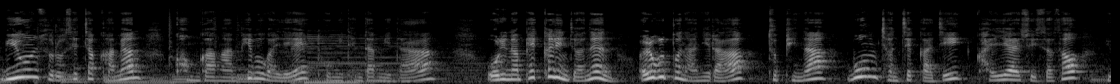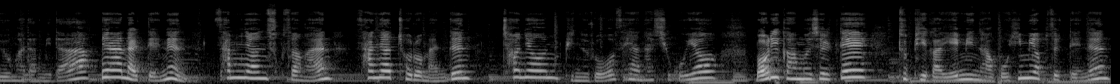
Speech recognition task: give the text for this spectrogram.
미온수로 세척하면 건강한 피부 관리에 도움이 된답니다. 올인원 팩 클린저는 얼굴뿐 아니라 두피나 몸 전체까지 관리할 수 있어서 유용하답니다. 세안할 때는 3년 숙성한 산야초로 만든 천연 비누로 세안하시고요. 머리 감으실 때 두피가 예민하고 힘이 없을 때는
